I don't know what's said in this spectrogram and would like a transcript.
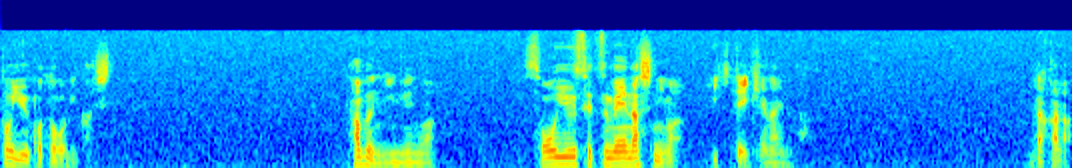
ということを理解した。多分人間は、そういう説明なしには生きていけないのだ。だから、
